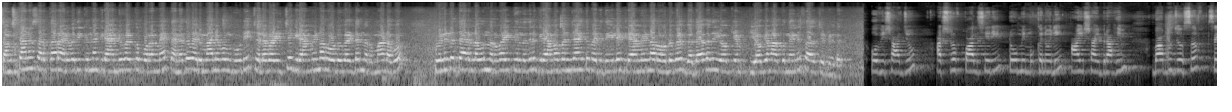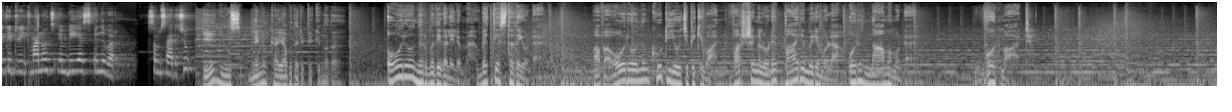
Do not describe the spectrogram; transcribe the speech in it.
സംസ്ഥാന സർക്കാർ അനുവദിക്കുന്ന ഗ്രാന്റുകൾക്ക് പുറമെ തനത് വരുമാനവും കൂടി ചെലവഴിച്ച് ഗ്രാമീണ റോഡുകളുടെ നിർമ്മാണവും പുനരുദ്ധാരണവും നിർവഹിക്കുന്നതിൽ ഗ്രാമപഞ്ചായത്ത് പരിധിയിലെ ഗ്രാമീണ റോഡുകൾ ഗതാഗത യോഗ്യം യോഗ്യമാക്കുന്നതിന് സാധിച്ചിട്ടുണ്ട്. O V Shaju Ashraf Palsseri Tomy Mukkanoli Ayisha Ibrahim Babu Joseph secretary Manoj M B S എന്നിവർ സംസാരിച്ചു. ഈ ന്യൂസ് നിങ്ങൾക്കായി അവതരിപ്പിക്കുന്നത് ഓരോ നിർമ്മിതികളിലും വ്യത്യസ്തതയുണ്ട്. അവ ഓരോന്നും കൂട്ടിയോജിപ്പിക്കുവാൻ വർഷങ്ങളുടെ പാരമ്പര്യമുള്ള ഒരു നാമമുണ്ട്. Woodmart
